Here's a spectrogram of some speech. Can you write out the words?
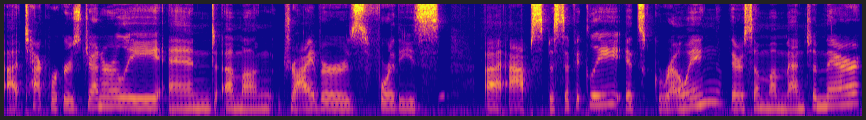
uh, tech workers generally and among drivers for these uh, apps specifically, it's growing. There's some momentum there.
